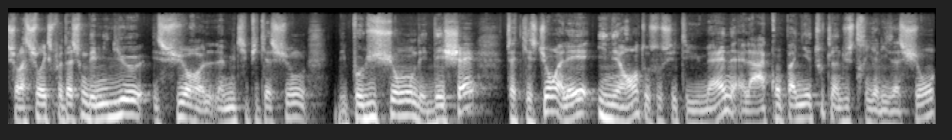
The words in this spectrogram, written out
sur la surexploitation des milieux et sur la multiplication des pollutions, des déchets, cette question, elle est inhérente aux sociétés humaines. Elle a accompagné toute l'industrialisation.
